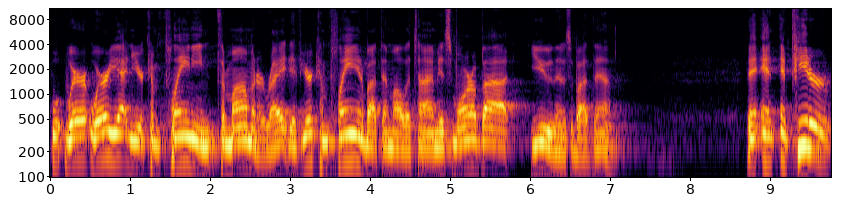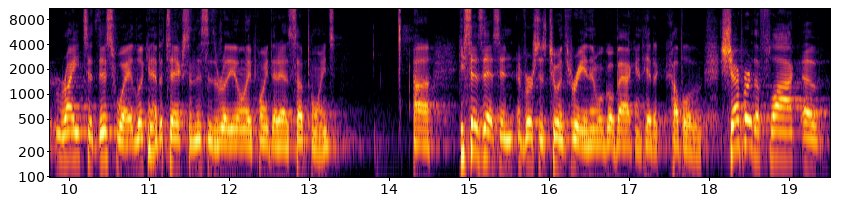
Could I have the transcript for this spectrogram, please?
where where are you at in your complaining thermometer, right? If you're complaining about them all the time, it's more about you than it's about them. And, and, and Peter writes it this way, looking at the text, and this is really the only point that has subpoints. Uh, he says this in verses 2 and 3, and then we'll go back and hit a couple of them. Shepherd the flock of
